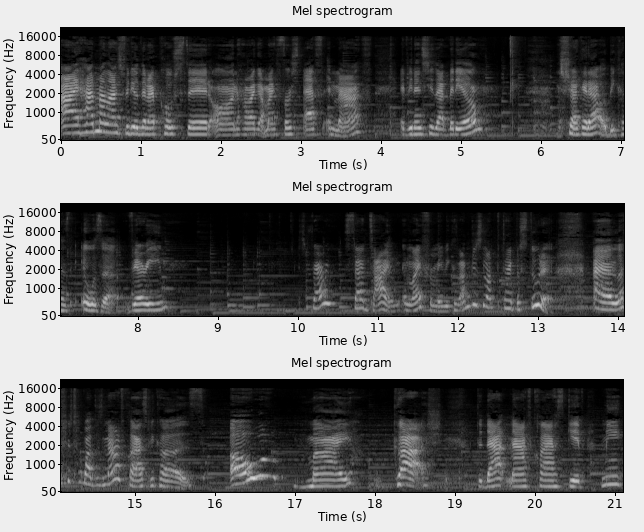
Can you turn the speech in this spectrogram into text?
I had my last video that I posted on how I got my first F in math. If you didn't see that video, check it out because it was a very it's a very sad time in life for me because I'm just not the type of student. And let's just talk about this math class because oh my gosh did that math class give me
